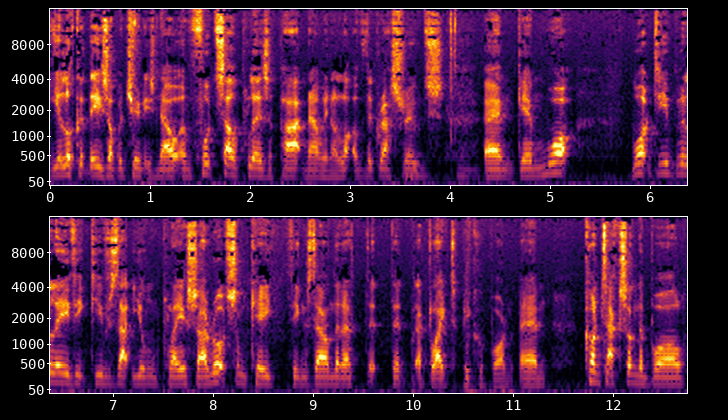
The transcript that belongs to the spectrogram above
you look at these opportunities now, and futsal plays a part now in a lot of the grassroots mm. um, game. What what do you believe it gives that young player? So I wrote some key things down that, I, that, that I'd like to pick up on. Um, contacts on the ball.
